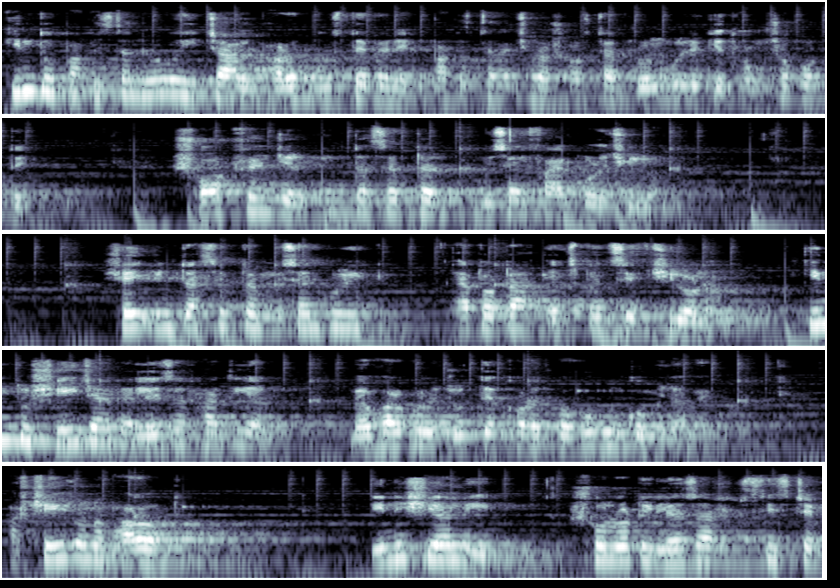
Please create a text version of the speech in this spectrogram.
কিন্তু পাকিস্তানেরও এই চাল ভারত বুঝতে পেরে পাকিস্তানের ছাড়া সস্তা ড্রোনগুলিকে ধ্বংস করতে শর্ট রেঞ্জের ইন্টারসেপ্টার মিসাইল ফায়ার করেছিল। সেই ইন্টারসেপ্টার মিসাইলগুলি এতটা এক্সপেন্সিভ ছিল না। কিন্তু সেই জায়গায় লেজার হাতিয়ার ব্যবহার করলে যুদ্ধের খরচ বহুগুণ কমে যাবে। আর সেই জন্য ভারত ইনিশিয়ালি ষোলোটি লেজার সিস্টেম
